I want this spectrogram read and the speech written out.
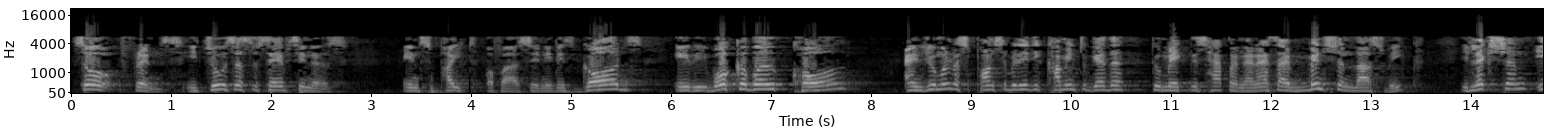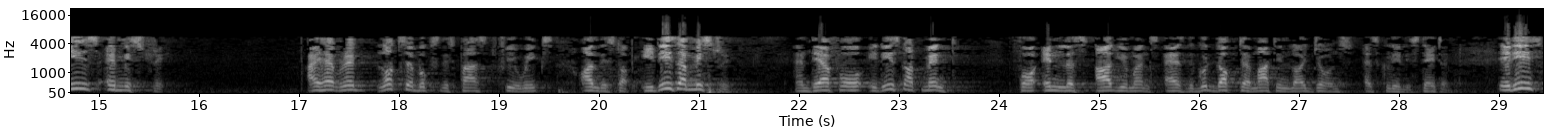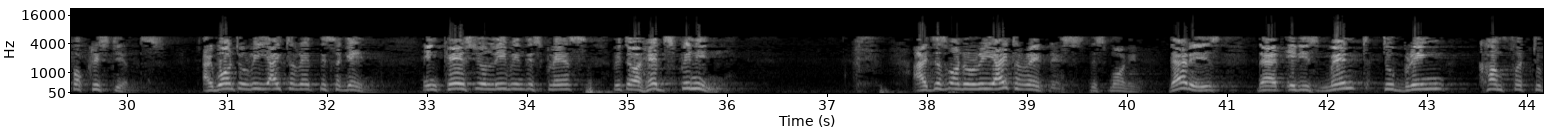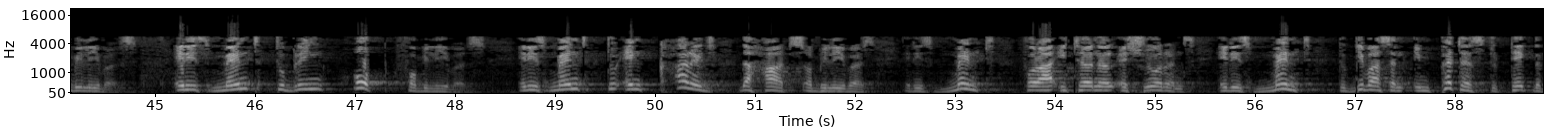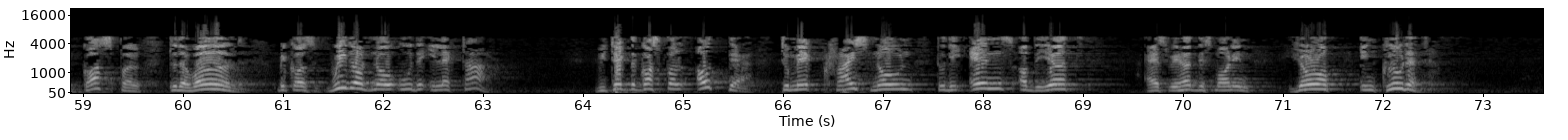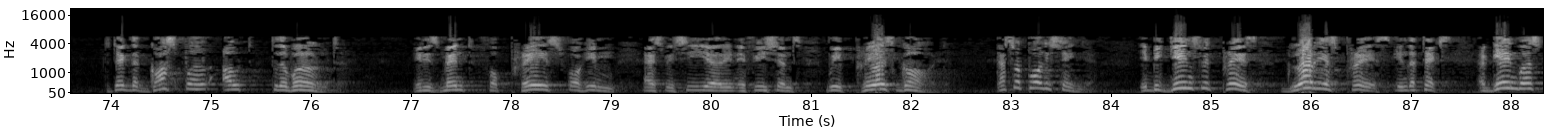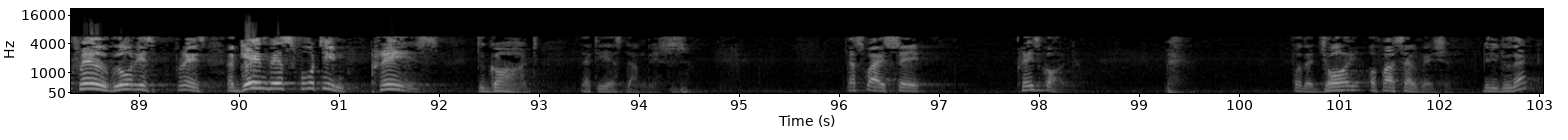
So, friends, He chooses to save sinners in spite of our sin. It is God's irrevocable call and human responsibility coming together to make this happen. And as I mentioned last week, election is a mystery. I have read lots of books this past few weeks on this topic. It is a mystery. And therefore, it is not meant for endless arguments as the good doctor Martyn Lloyd-Jones has clearly stated. It is for Christians. I want to reiterate this again. In case you're leaving this place with your head spinning. I just want to reiterate this this morning. That is, that it is meant to bring comfort to believers. It is meant to bring hope for believers. It is meant to encourage the hearts of believers. It is meant for our eternal assurance. It is meant to give us an impetus to take the gospel to the world because we don't know who the elect are. We take the gospel out there to make Christ known to the ends of the earth, as we heard this morning, Europe included. To take the gospel out to the world. It is meant for praise for Him, as we see here in Ephesians. We praise God. That's what Paul is saying here. It begins with praise, glorious praise in the text. Again verse 12, glorious praise. Again verse 14, praise to God that He has done this. That's why I say, praise God for the joy of our salvation. Do you do that?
